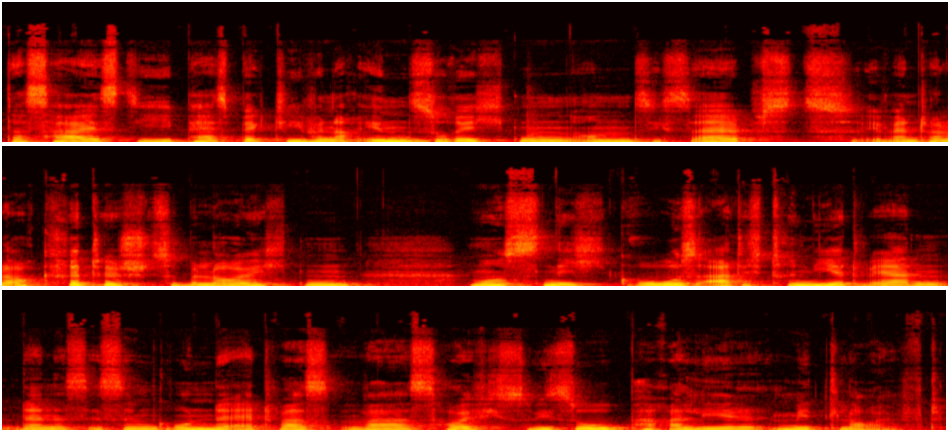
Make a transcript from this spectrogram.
Das heißt, die Perspektive nach innen zu richten und sich selbst eventuell auch kritisch zu beleuchten, muss nicht großartig trainiert werden, denn es ist im Grunde etwas, was häufig sowieso parallel mitläuft.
